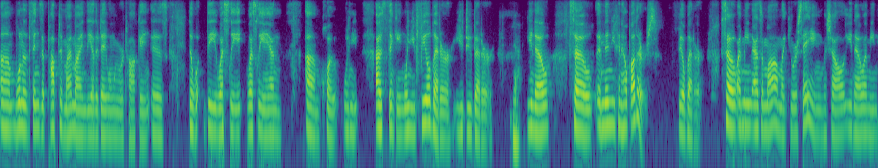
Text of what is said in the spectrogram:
Um, one of the things that popped in my mind the other day when we were talking is the the Wesley Wesley Ann um, quote. When you, I was thinking, when you feel better, you do better. Yeah. You know, so and then you can help others feel better. So, I mean, as a mom, like you were saying, Michelle, you know, I mean,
